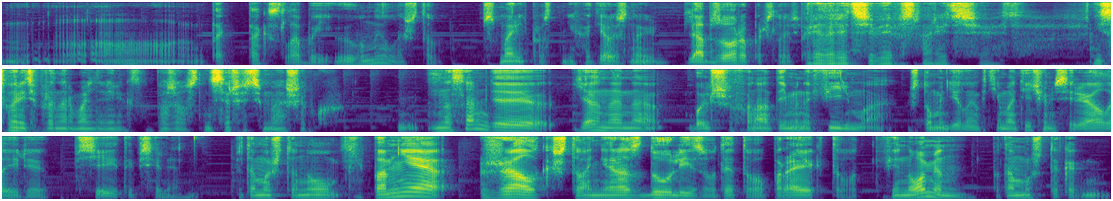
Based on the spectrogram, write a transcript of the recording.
«М, так, так слабо и уныло, что смотреть просто не хотелось. Ну и для обзора пришлось преодолеть себе и посмотреть все это. Не смотрите про нормальный Веллингтон, пожалуйста, не совершите мою ошибку. На самом деле, я, наверное, больше фанат именно фильма, что мы делаем в темноте, чем сериала или всей этой вселенной. Потому что, ну, по мне, жалко, что они раздули из вот этого проекта вот феномен, потому что как бы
